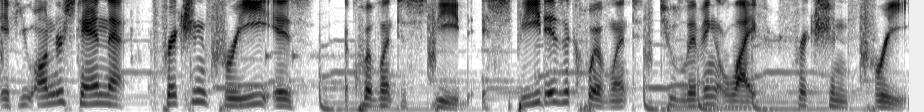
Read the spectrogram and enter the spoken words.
If you understand that friction-free is equivalent to speed, speed is equivalent to living life friction-free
